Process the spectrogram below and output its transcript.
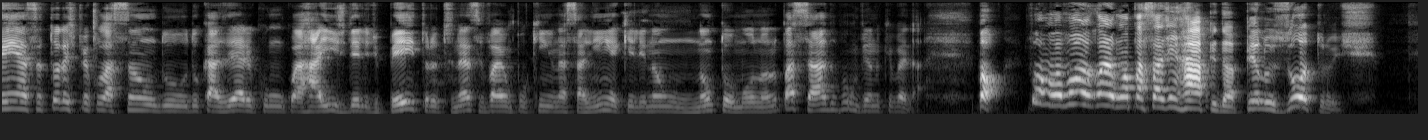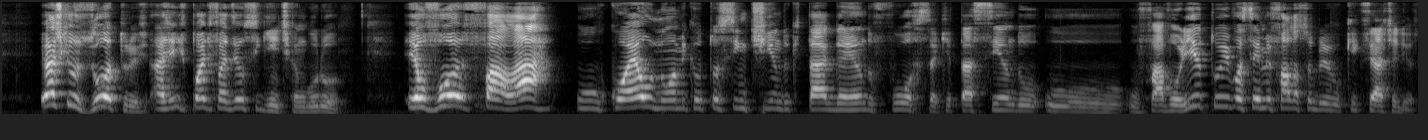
Tem essa toda a especulação do, do Casério com, com a raiz dele de Patriots, né? Se vai um pouquinho nessa linha que ele não, não tomou no ano passado, vamos ver no que vai dar. Bom, vamos, vamos agora uma passagem rápida pelos outros. Eu acho que os outros, a gente pode fazer o seguinte, canguru. Eu vou falar o, qual é o nome que eu tô sentindo que tá ganhando força, que tá sendo o, o favorito, e você me fala sobre o que, que você acha disso.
